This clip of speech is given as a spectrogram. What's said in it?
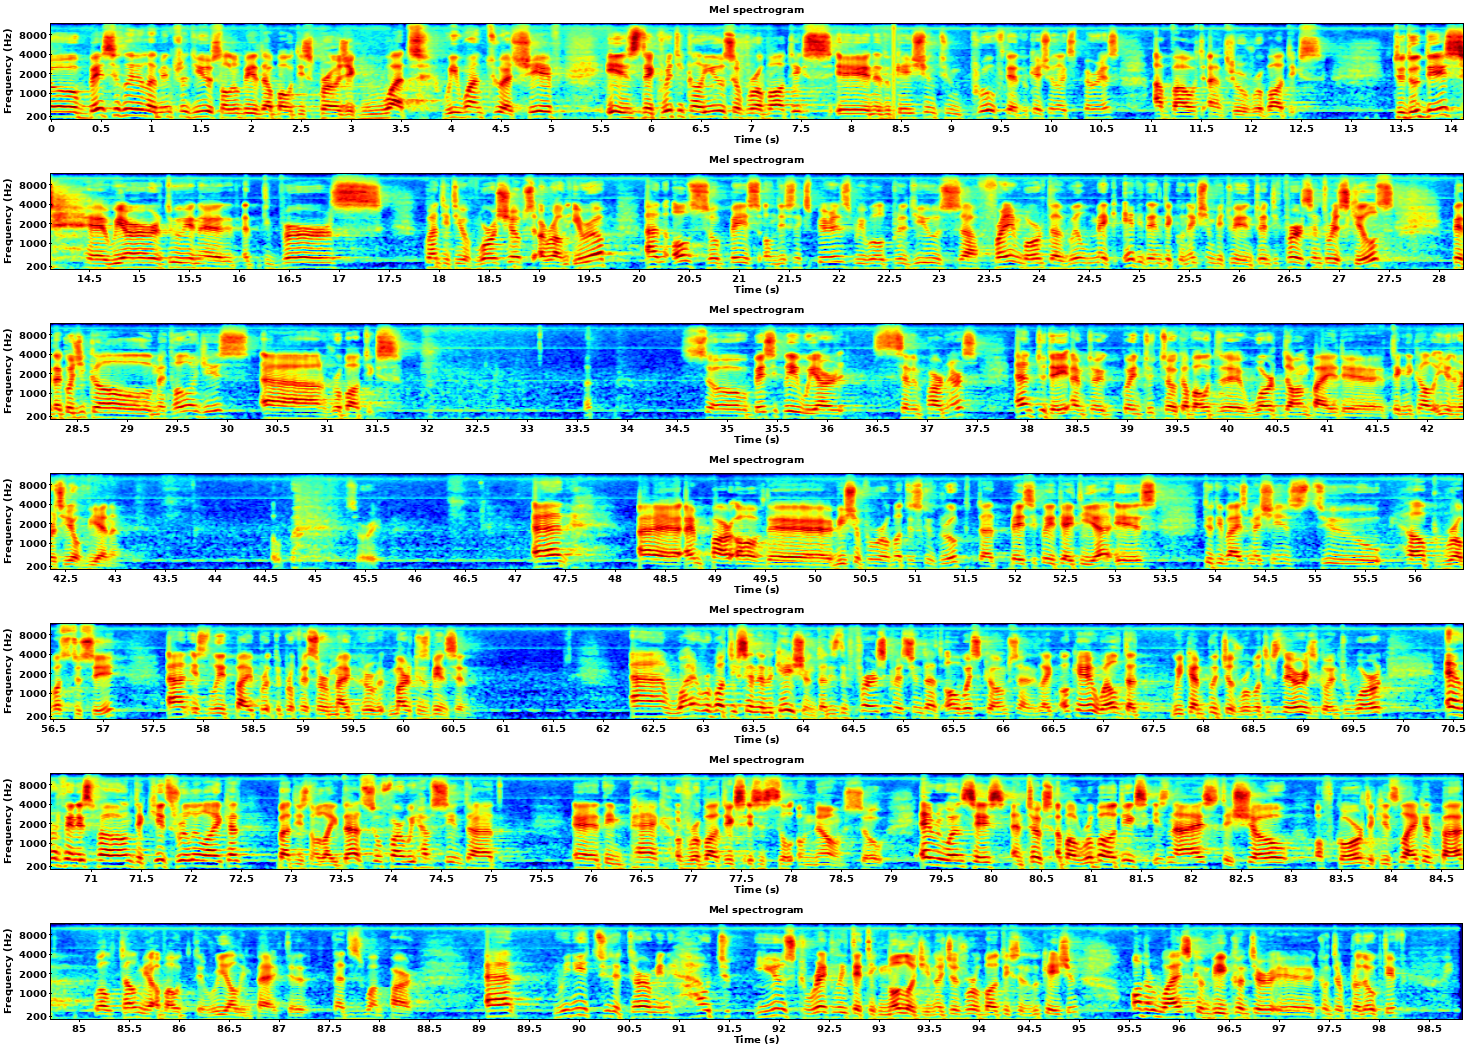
So basically, let me introduce a little bit about this project. What we want to achieve is the critical use of robotics in education to improve the educational experience about and through robotics. To do this, uh, we are doing a, a diverse quantity of workshops around Europe and also based on this experience we will produce a framework that will make evident the connection between 21st century skills, pedagogical methodologies and robotics. So basically we are seven partners and today I'm going to talk about the work done by the Technical University of Vienna. Oh, sorry. And uh, I'm part of the Vision for Robotics group that basically the idea is to devise machines to help robots to see and is led by the professor Markus Vincze. And why robotics in education? That is the first question that always comes and like, okay, well, that we can put just robotics there, it's going to work. Everything is fun, the kids really like it, but it's not like that. So far we have seen that uh, the impact of robotics is still unknown. So everyone says and talks about robotics, it's nice, they show, of course, the kids like it, but well, tell me about the real impact. Uh, that is one part. And we need to determine how to use correctly the technology, not just robotics and education, otherwise can be counter, uh, counterproductive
